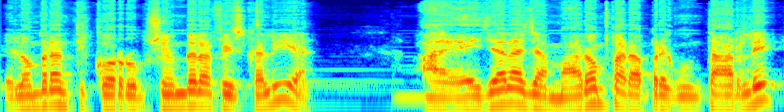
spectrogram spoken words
El hombre anticorrupción de la Fiscalía. A ella la llamaron para preguntarle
